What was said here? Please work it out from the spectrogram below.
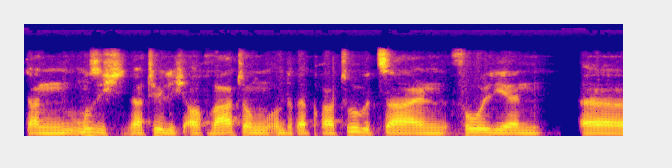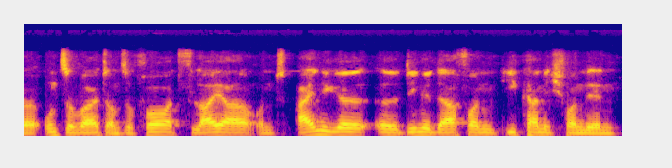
dann muss ich natürlich auch Wartung und Reparatur bezahlen, Folien, äh, und so weiter und so fort, Flyer und einige äh, Dinge davon, die kann ich von den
